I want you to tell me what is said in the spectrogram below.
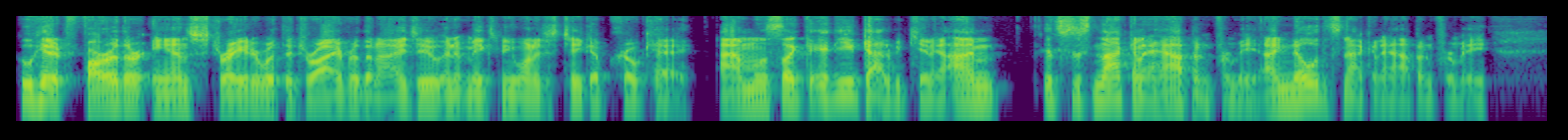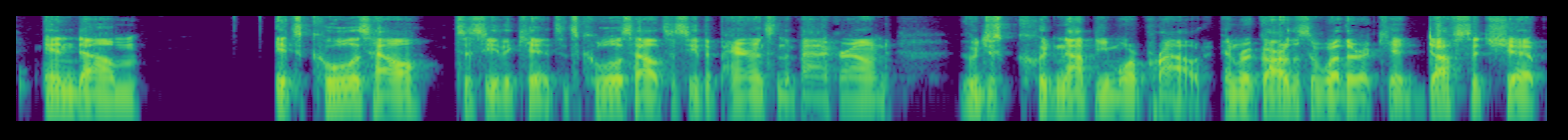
who hit it farther and straighter with the driver than I do, and it makes me want to just take up croquet. I'm just like, you got to be kidding. I'm. It's just not going to happen for me. I know it's not going to happen for me, and um, it's cool as hell to see the kids. It's cool as hell to see the parents in the background who just could not be more proud. And regardless of whether a kid duffs a chip,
